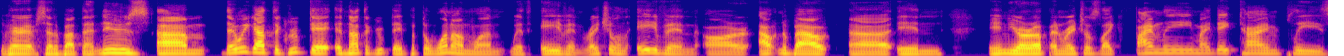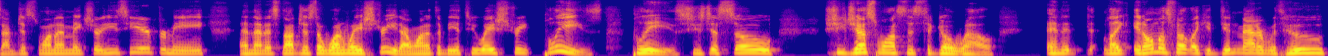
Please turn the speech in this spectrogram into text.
very upset about that news. Um then we got the group date, uh, not the group date, but the one-on-one with Aven. Rachel and Aven are out and about uh in in Europe and Rachel's like, "Finally my date time, please. I just want to make sure he's here for me and that it's not just a one-way street. I want it to be a two-way street. Please. Please." She's just so she just wants this to go well. And it like it almost felt like it didn't matter with who.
